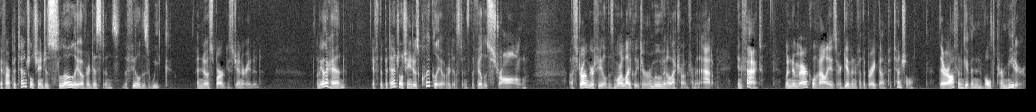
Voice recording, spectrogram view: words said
If our potential changes slowly over distance, the field is weak, and no spark is generated. On the other hand, if the potential changes quickly over distance, the field is strong. A stronger field is more likely to remove an electron from an atom. In fact, when numerical values are given for the breakdown potential, they are often given in volts per meter,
